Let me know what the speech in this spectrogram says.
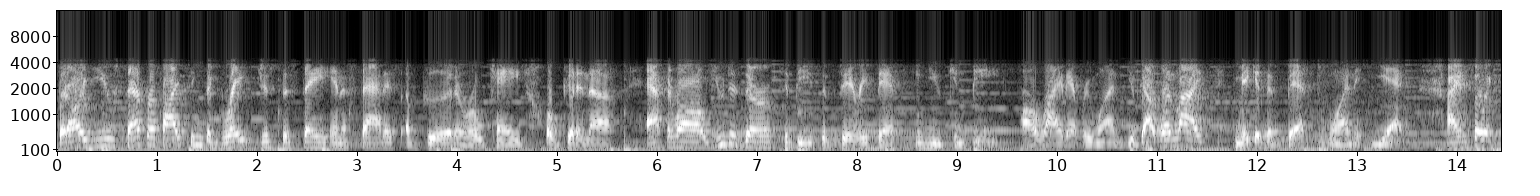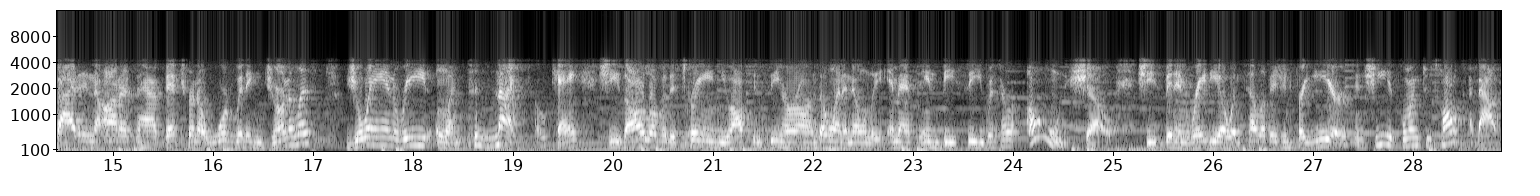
But are you sacrificing the great just to stay in a status of good or okay or good enough? After all, you deserve to be the very best you can be. All right, everyone. You've got one life. Make it the best one yet. I am so excited and honored to have veteran award winning journalist Joy-Ann on tonight, okay? She's all over the screen. You often see her on the one and only MSNBC with her own show. She's been in radio and television for years, and she is going to talk about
